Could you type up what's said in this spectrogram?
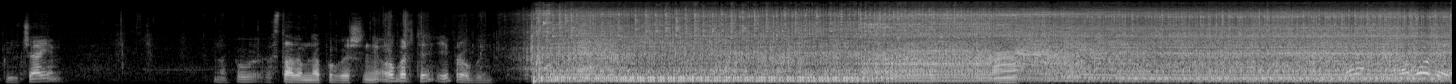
включаємо. Ставимо на повишені оберти і пробуємо. О, Работає!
